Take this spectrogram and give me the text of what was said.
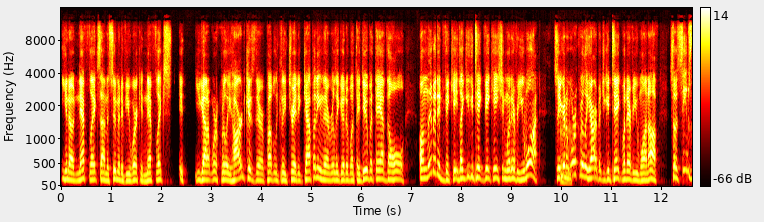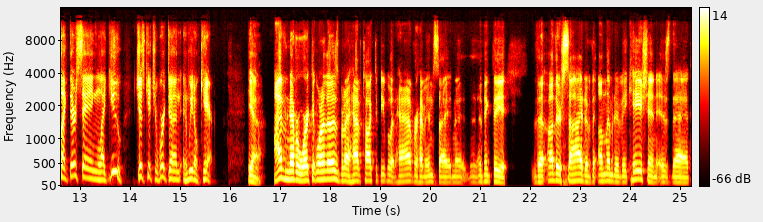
you know, Netflix, I'm assuming if you work in Netflix, it, you got to work really hard because they're a publicly traded company and they're really good at what they do, but they have the whole unlimited vacation. Like you can take vacation whenever you want. So you're mm-hmm. going to work really hard, but you can take whatever you want off. So it seems like they're saying, like you, just get your work done and we don't care. Yeah. I've never worked at one of those, but I have talked to people that have or have insight. And I, think the the other side of the unlimited vacation is that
